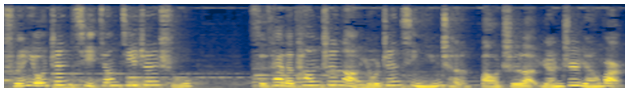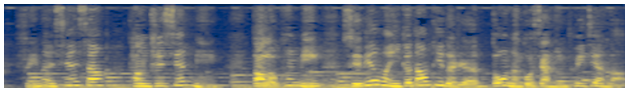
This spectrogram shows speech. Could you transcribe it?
纯由蒸汽将鸡蒸熟。此菜的汤汁呢，由蒸汽凝成，保持了原汁原味儿，肥嫩鲜香，汤汁鲜明。到了昆明，随便问一个当地的人都能够向您推荐呢。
